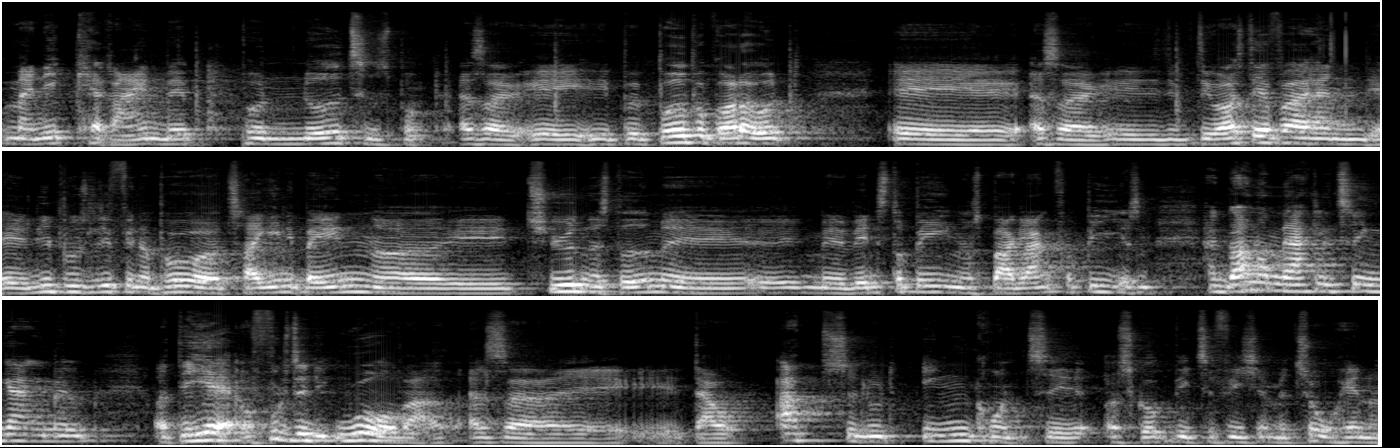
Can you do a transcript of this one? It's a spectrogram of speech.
man ikke kan regne med på noget tidspunkt. Altså øh, både på godt og ondt. Øh, altså, øh, det er jo også derfor, at han øh, lige pludselig finder på at trække ind i banen og øh, tyre den afsted med, øh, med venstre ben og sparke langt forbi. Og sådan. Han gør nogle mærkelige ting engang imellem. Og det her er jo fuldstændig uovervejet. Altså, øh, der er jo absolut ingen grund til at skubbe Victor Fischer med to hænder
